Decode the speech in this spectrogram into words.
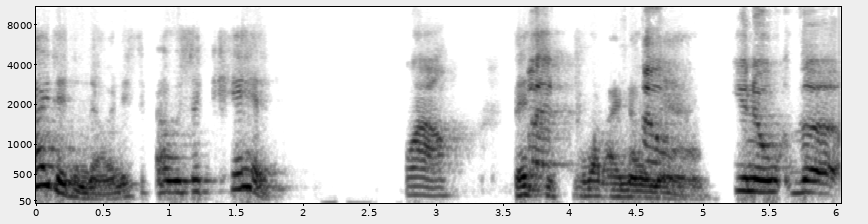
I didn't know anything. I was a kid. Wow. This but, is what I know so, now. You know, the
